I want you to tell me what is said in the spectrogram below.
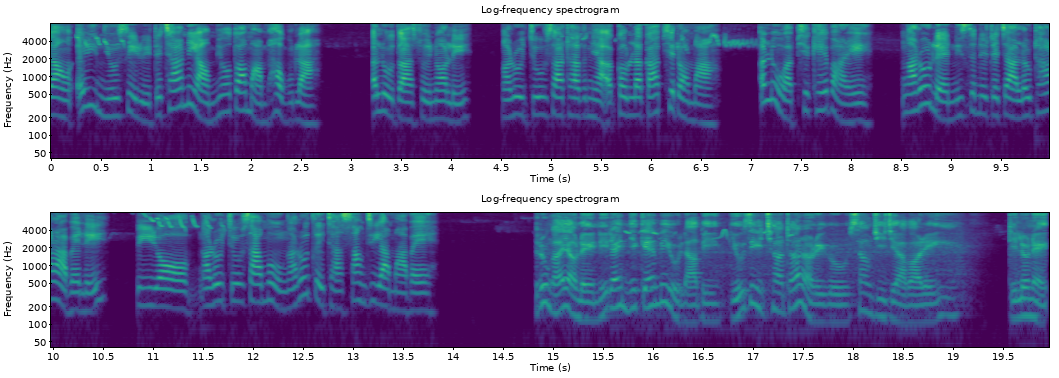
ကြောင့်အဲ့ဒီမျိုးစေ့တွေတခြားနေအောင်မျောသွားမှာမဟုတ်ဘူးလားအဲ့လိုသာဆိုရင်တော့လေငါတို့စူးစမ်းထားသမျှအကုန်လက်ကားဖြစ်တော့မှာအဲ့လိုကဖြစ်ခဲပါတယ်ငါတို့လည်းနီးစနစ်တကျလှုပ်ထားတာပဲလေပြီးတော့ငါတို့စူးစမ်းမှုငါတို့သေချာစောင့်ကြည့်ရမှာပဲ။သူတို့ငါးယောက်လည်းနေတိုင်းမြေကမ်းဘီကိုလာပြီးမျိုးစီချထားတာတွေကိုစောင့်ကြည့်ကြပါတယ်။ဒီလိုနဲ့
